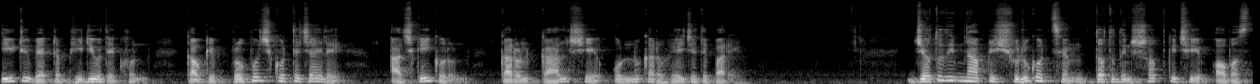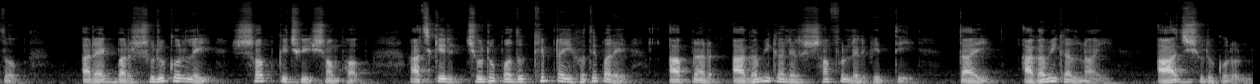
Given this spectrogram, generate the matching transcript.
ইউটিউবে একটা ভিডিও দেখুন। কাউকে প্রপোজ করতে চাইলে আজকেই করুন, কারণ কাল সে অন্য কারও হয়ে যেতে পারে। যতদিন না আপনি শুরু করছেন, ততদিন সব কিছুই অবাস্তব। আর একবার শুরু করলেই সব কিছুই সম্ভব। আজকের ছোট পদক্ষেপটাই হতে পারে আপনার আগামীকালের সাফল্যের ভিত্তি। তাই আগামীকাল নয়, আজ শুরু করুন।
